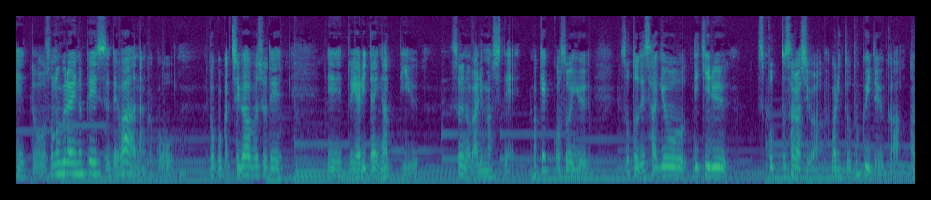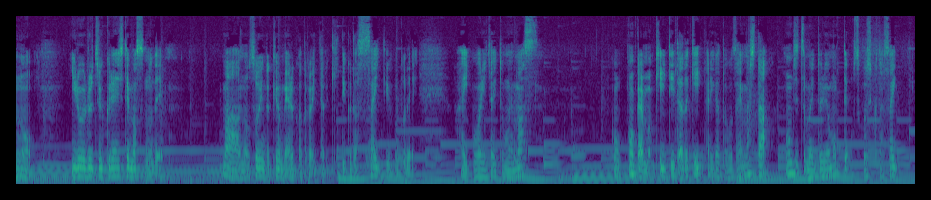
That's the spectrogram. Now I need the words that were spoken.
えーと、そのぐらいのペースではなんかこうどこか違う場所で、えーと、やりたいなっていうそういうのがありまして、まあ、結構そういう外で作業できるスポット探しは割と得意というかあのいろいろ熟練してますのでまあ、あのそういうの興味ある方がいたら聞いてくださいということで、はい、終わりたいと思います。今回も聞いていただきありがとうございました。本日もゆとりを持ってお過ごしください。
